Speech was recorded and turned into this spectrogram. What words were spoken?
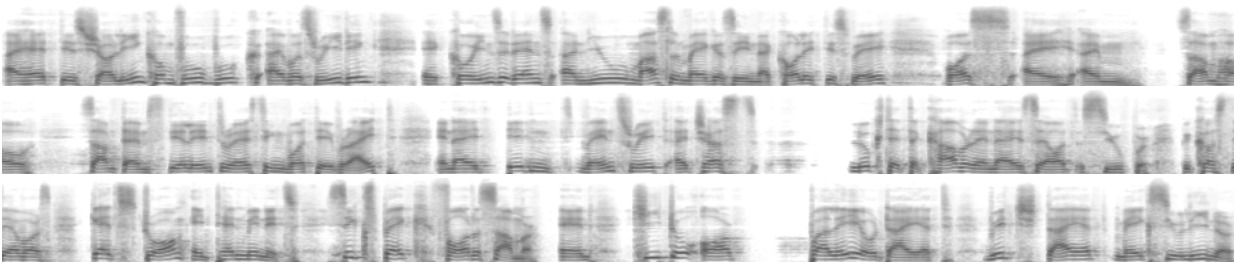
I had this Shaolin Kung Fu book I was reading. A coincidence, a new muscle magazine, I call it this way, was I, I'm somehow sometimes still interesting what they write. And I didn't went through it. I just looked at the cover and I thought super because there was get strong in 10 minutes, six pack for the summer, and keto or paleo diet. Which diet makes you leaner?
